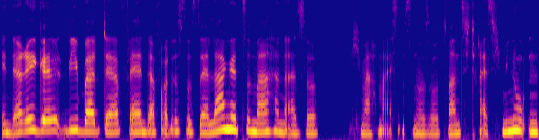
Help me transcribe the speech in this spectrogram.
in der Regel niemand, der Fan davon ist, das sehr lange zu machen. Also ich mache meistens nur so 20, 30 Minuten,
